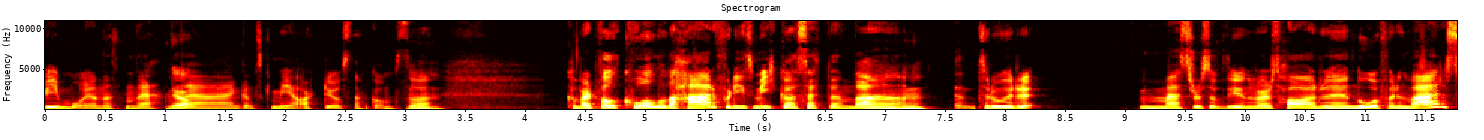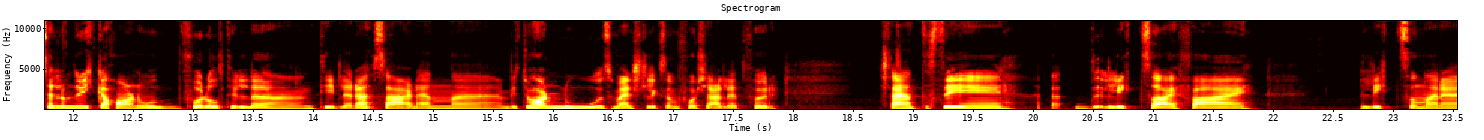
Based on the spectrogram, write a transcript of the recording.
Vi må jo nesten det. Ja. Det er ganske mye artig å snakke om. Så kan i hvert fall calle det her for de som ikke har sett det ennå. Jeg tror Masters of the Universe har eh, noe for enhver. Selv om du ikke har noe forhold til det tidligere, så er det en eh, Hvis du har noe som helst liksom forkjærlighet for fantasy, eh, litt sci-fi, litt sånn derre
